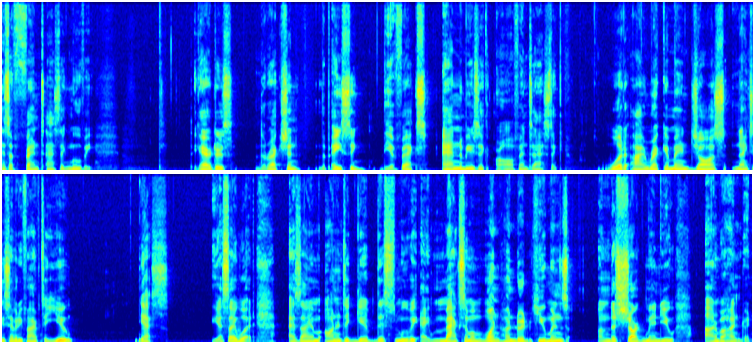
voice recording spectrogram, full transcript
is a fantastic movie. The characters, the direction, the pacing, the effects, and the music are all fantastic. Would I recommend Jaws 1975 to you? Yes, Yes, I would, as I am honored to give this movie a maximum 100 humans on the shark menu out of 100.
